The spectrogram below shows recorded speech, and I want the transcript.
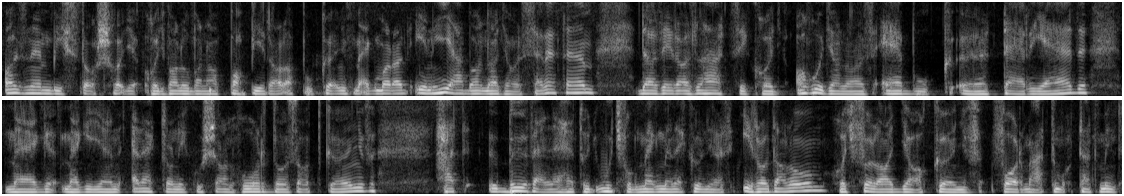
az nem biztos, hogy, hogy valóban a papír alapú könyv megmarad. Én hiába nagyon szeretem, de azért az látszik, hogy ahogyan az e-book terjed, meg, meg ilyen elektronikusan hordozott könyv, hát bőven lehet, hogy úgy fog megmenekülni az irodalom, hogy föladja a könyv formátumot. Tehát, mint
